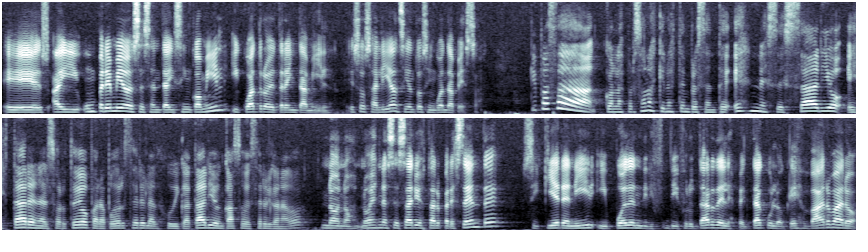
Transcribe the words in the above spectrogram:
eh, hay un premio de 65 mil y cuatro de 30 mil. Esos salían 150 pesos. ¿Qué pasa con las personas que no estén presentes? ¿Es necesario estar en el sorteo para poder ser el adjudicatario en caso de ser el ganador? No, no, no es necesario estar presente. Si quieren ir y pueden disfrutar del espectáculo que es bárbaro,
